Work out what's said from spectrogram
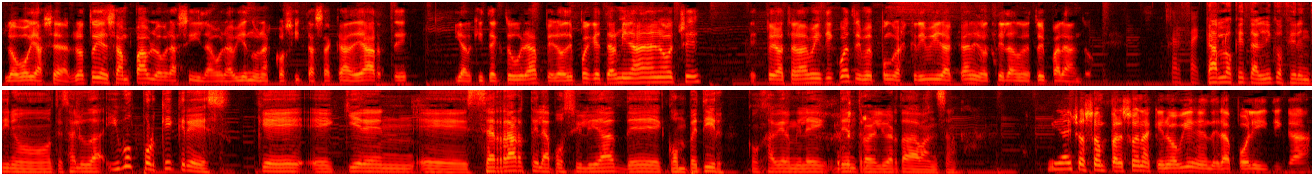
lo voy a hacer. Yo estoy en San Pablo, Brasil, ahora viendo unas cositas acá de arte y arquitectura, pero después que termina la noche, espero hasta las 24 y me pongo a escribir acá en el hotel a donde estoy parando. Perfecto. Carlos, ¿qué tal? Nico Fiorentino te saluda. ¿Y vos por qué crees que eh, quieren eh, cerrarte la posibilidad de competir con Javier Milei dentro de la Libertad Avanza? Mira, ellos son personas que no vienen de la política,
